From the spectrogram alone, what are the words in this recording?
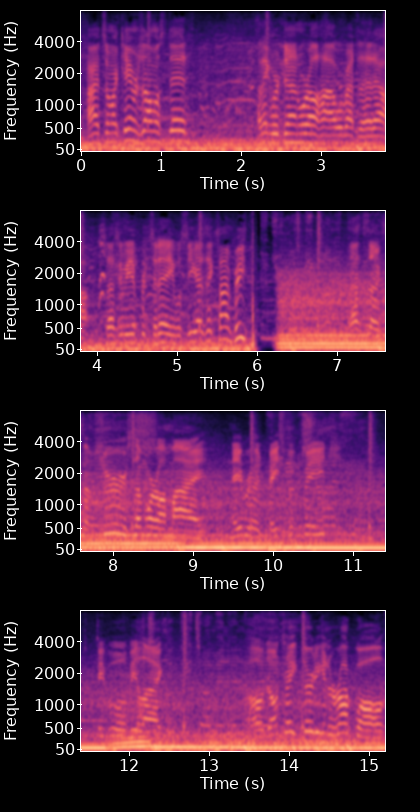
All right, so my camera's almost dead. I think we're done. We're all hot. We're about to head out. So that's gonna be it for today. We'll see you guys next time. Peace. That sucks. I'm sure somewhere on my neighborhood Facebook page, people will be like, Oh, don't take 30 into Rockwall.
